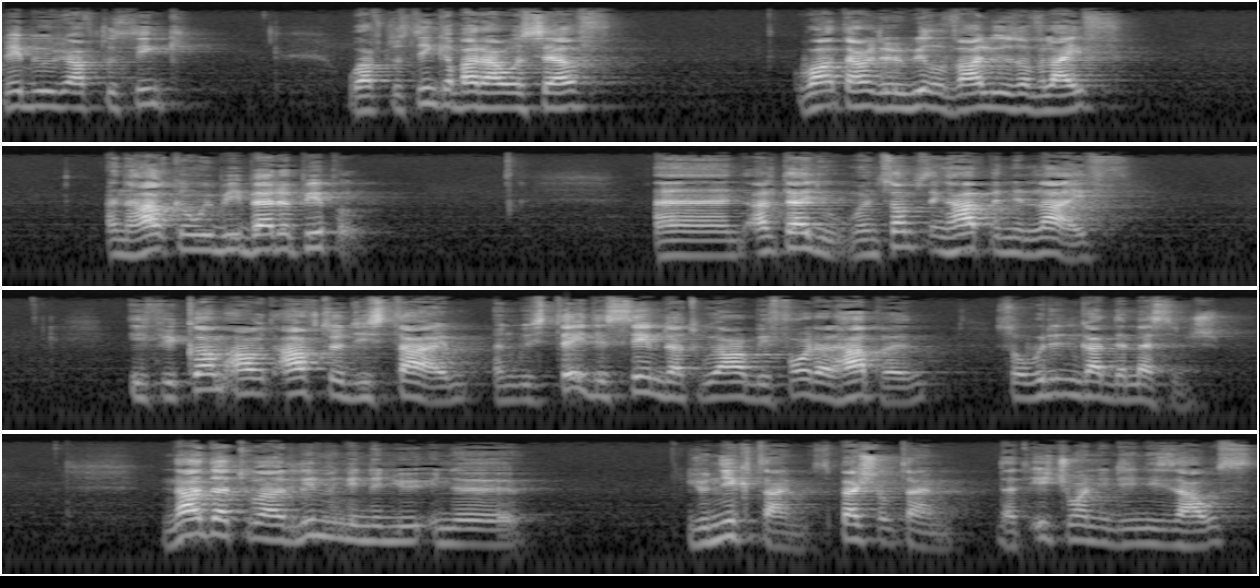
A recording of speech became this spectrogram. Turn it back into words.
maybe we have to think. We have to think about ourselves. What are the real values of life? And how can we be better people? And I'll tell you, when something happened in life, if we come out after this time and we stay the same that we are before that happened, so we didn't get the message. Now that we are living in a, new, in a unique time, special time, that each one is in his house,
